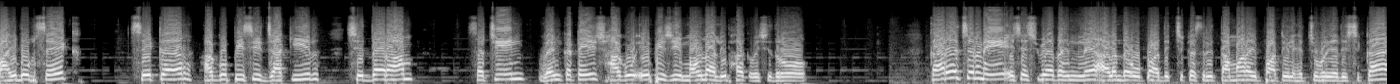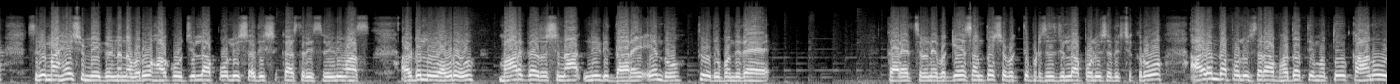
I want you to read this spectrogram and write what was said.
ಮಹಬೂಬ್ ಶೇಖ್ ಶೇಖರ್ ಹಾಗೂ ಪಿಸಿ ಜಾಕೀರ್, ಸಿದ್ದಾರಾಮ್, ಸಚಿನ್, ವೆಂಕಟೇಶ್ ಹಾಗೂ ಎಪಿಸಿ ಮೌಲಾಲಿ ಭಾಗವಹಿಸಿದರು. ಕಾರ್ಯಾಚರಣೆ ಯಶಸ್ವಿಯಾದ ಹಿನ್ನೆಲೆ ಆಳಂದ ಉಪ ಅಧೀಕ್ಷಕ ಶ್ರೀ ತಮಾರಾಯ್ ಪಾಟೀಲ್ ಹೆಚ್ಚುವರಿ ಅಧೀಕ್ಷಕ ಶ್ರೀ ಮಹೇಶ್ ಮೇಗಣ್ಣನವರು ಹಾಗೂ ಜಿಲ್ಲಾ ಪೊಲೀಸ್ ಅಧೀಕ್ಷಕ ಶ್ರೀ ಶ್ರೀನಿವಾಸ್ ಅಡಲು ಅವರು ಮಾರ್ಗದರ್ಶನ ನೀಡಿದ್ದಾರೆ ಎಂದು ತಿಳಿದು ಬಂದಿದೆ. ಕಾರ್ಯಾಚರಣೆ ಬಗ್ಗೆ ಸಂತೋಷ ವ್ಯಕ್ತಪಡಿಸಿದ ಜಿಲ್ಲಾ ಪೊಲೀಸ್ ಅಧೀಕ್ಷಕರು, ಆಳಂದ ಪೊಲೀಸರ ಭದ್ರತೆ ಮತ್ತು ಕಾನೂನು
